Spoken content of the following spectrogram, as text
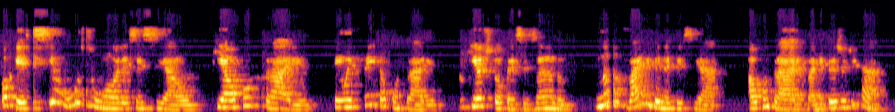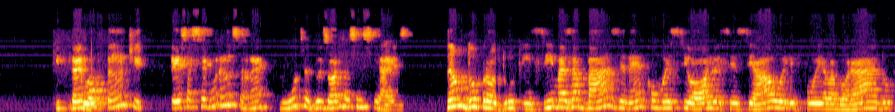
porque se eu uso um óleo essencial que, ao contrário, tem um efeito ao contrário do que eu estou precisando, não vai me beneficiar. Ao contrário, vai me prejudicar. Então, é importante ter essa segurança, né? Do uso dos óleos essenciais. Não do produto em si, mas a base, né? Como esse óleo essencial ele foi elaborado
